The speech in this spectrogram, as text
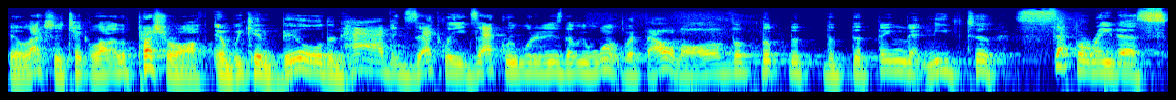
it'll actually take a lot of the pressure off and we can build and have exactly exactly what it is that we want without all of the the, the, the, thing that needs to separate us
